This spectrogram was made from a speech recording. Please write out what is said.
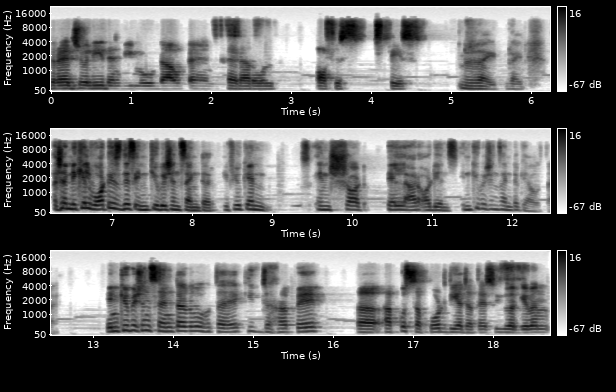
gradually, then we moved out and had our own office space. Right, right. Asha, Nikhil, what is this incubation center? If you can, in short, tell our audience, incubation center क्या होता है? इंक्यूबेशन सेंटर वो होता है कि जहाँ पे आपको सपोर्ट दिया जाता है so you are given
